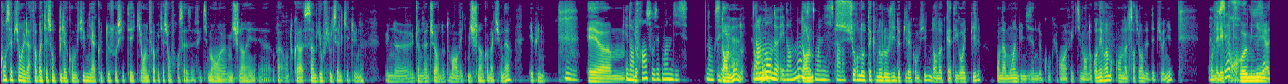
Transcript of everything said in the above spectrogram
conception et la fabrication de piles à combustible, il n'y a que deux sociétés qui ont une fabrication française, effectivement, euh, Michelin et, euh, enfin, en tout cas, Symbio Fuel Cell, qui est une, une joint venture, notamment avec Michelin comme actionnaire, et puis nous. Et, et, dans France, vous êtes moins de 10. Donc dans le monde. Dans, le monde. Et dans le monde, vous êtes moins de 10, pardon. Sur nos technologies de piles à combustible, dans notre catégorie de piles, on a moins d'une dizaine de concurrents, effectivement. Donc on est vraiment, on a le sentiment d'être des pionniers. On est les premiers à.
